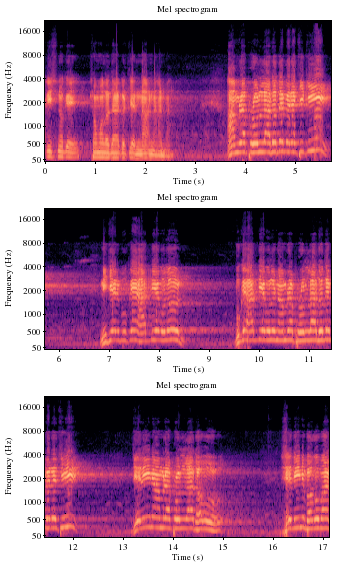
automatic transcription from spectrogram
কৃষ্ণকে সমালোচনা করছে। না না না। আমরা প্রহ্লাদ হতে পেরেছি কি? নিজের বুকে হাত দিয়ে বলুন। বুকে হাত দিয়ে বলুন, আমরা প্রহ্লাদ হতে পেরেছি? যেদিন আমরা প্রহ্লাদ হব, সেদিন ভগবান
